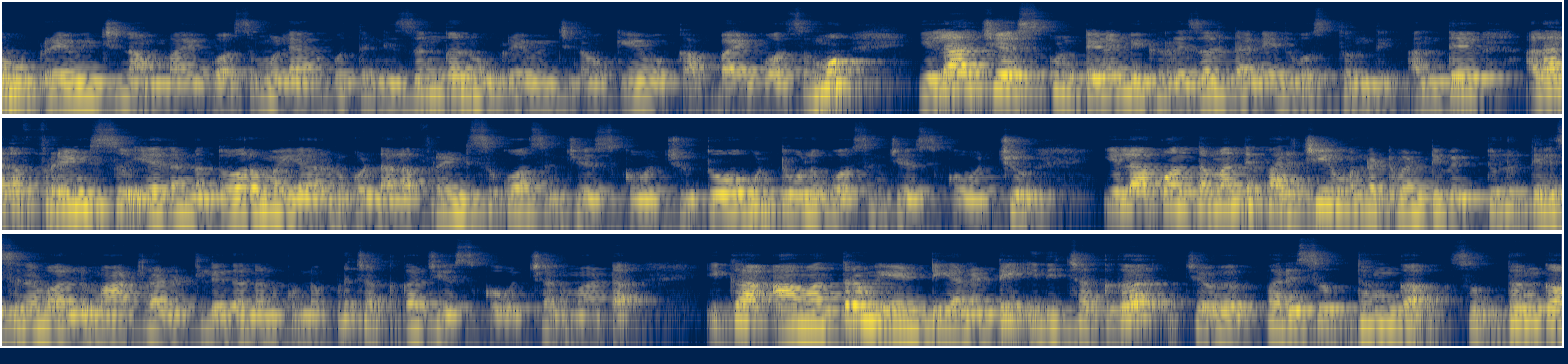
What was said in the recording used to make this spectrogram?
నువ్వు ప్రేమించిన అమ్మాయి కోసము లేకపోతే నిజంగా నువ్వు ప్రేమించిన ఒకే ఒక అబ్బాయి కోసము ఇలా చేసుకుంటేనే మీకు రిజల్ట్ అనేది వస్తుంది అంతే అలాగే ఫ్రెండ్స్ ఏదన్నా దూరం అయ్యారనుకోండి అలా ఫ్రెండ్స్ కోసం చేసుకోవచ్చు తోబుట్టువుల కోసం చేసుకోవచ్చు ఇలా కొంతమంది పరిచయం ఉన్నటువంటి వ్యక్తులు తెలిసిన వాళ్ళు మాట్లాడట్లేదు అని అనుకున్నప్పుడు చక్కగా చేసుకోవచ్చు అనమాట ఇక ఆ మంత్రం ఏంటి అని అంటే ఇది చక్కగా పరిశుద్ధంగా శుద్ధంగా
